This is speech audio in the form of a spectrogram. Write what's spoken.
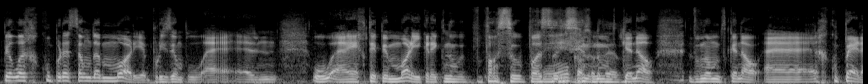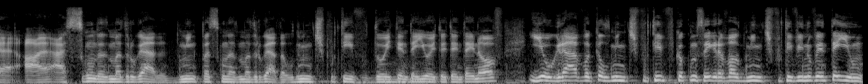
pela recuperação da memória. Por exemplo, a, a, a RTP Memória, e creio que não, posso, posso Sim, dizer o nome do canal, do nome do canal uh, recupera à, à, segunda de madrugada, domingo para segunda de madrugada, o domingo desportivo de 88, 89, e eu gravo aquele domingo desportivo porque eu comecei a gravar o domingo desportivo em 91.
